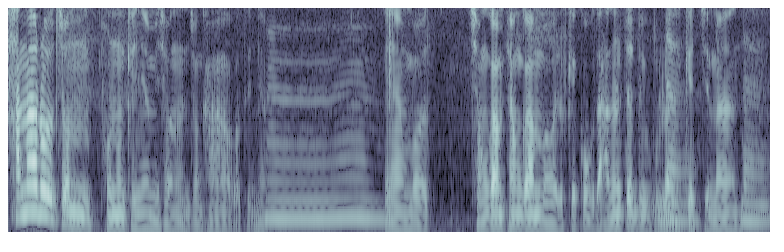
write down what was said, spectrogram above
하나로 좀 보는 개념이 저는 좀 강하거든요. 음. 그냥 뭐 정관 평관 뭐 이렇게 꼭 나눌 때도 물론 네. 있겠지만 네.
